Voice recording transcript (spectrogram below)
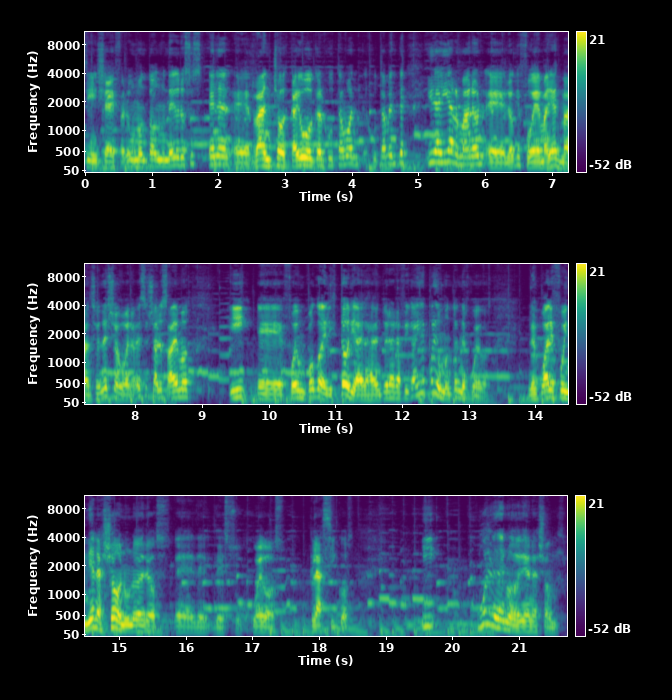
Tim Schafer, un montón de grosos en el eh, rancho Skywalker justamente, Y de ahí armaron eh, lo que fue Maniac Mansion. De hecho, bueno, eso ya lo sabemos. Y eh, fue un poco de la historia de las aventuras gráficas. Y después de un montón de juegos. De los cuales fue Indiana Jones, uno de, los, de sus juegos clásicos. Y vuelve de nuevo Indiana Jones.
